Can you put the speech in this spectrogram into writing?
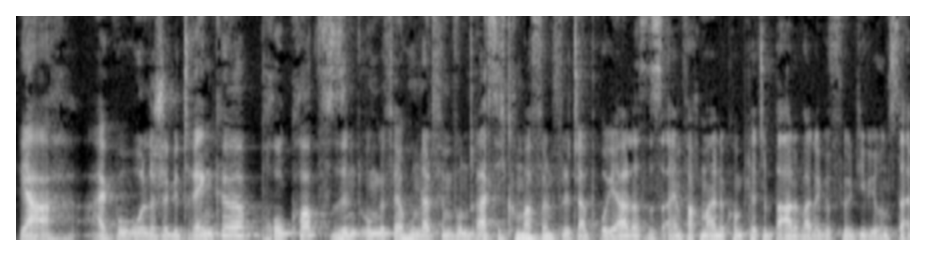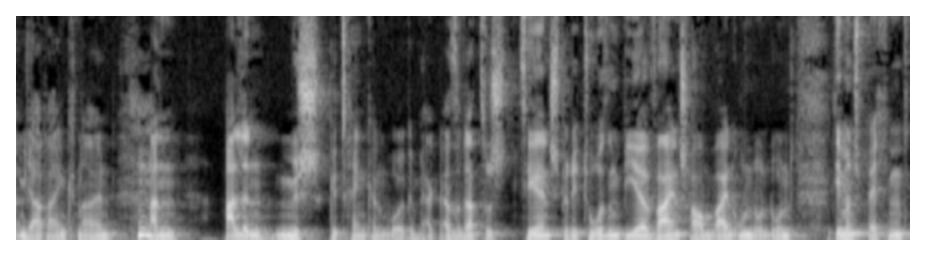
Ja, alkoholische Getränke pro Kopf sind ungefähr 135,5 Liter pro Jahr. Das ist einfach mal eine komplette Badewanne gefüllt, die wir uns da im Jahr reinknallen. An allen Mischgetränken wohlgemerkt. Also dazu zählen Spiritosen, Bier, Wein, Schaumwein und, und, und. Dementsprechend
